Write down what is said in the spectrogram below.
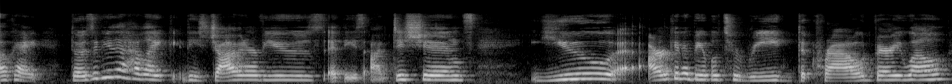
okay, those of you that have like these job interviews at these auditions, you aren't going to be able to read the crowd very well,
